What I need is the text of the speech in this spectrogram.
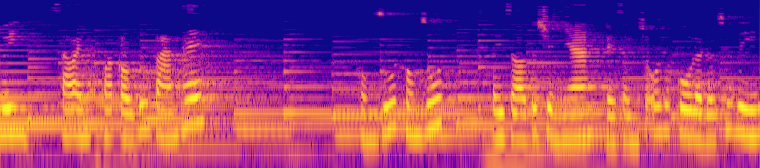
huynh, sao anh lại qua cầu rút ván thế? Không rút, không rút, bây giờ tôi chuyển nhà để dành chỗ cho cô là được chứ gì.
